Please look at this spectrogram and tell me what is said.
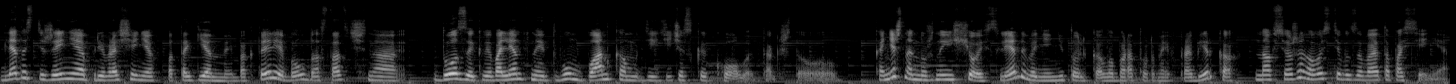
Для достижения превращения в патогенные бактерии было достаточно дозы, эквивалентной двум банкам диетической колы. Так что Конечно, нужны еще исследования, не только лабораторные в пробирках, но все же новости вызывают опасения.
